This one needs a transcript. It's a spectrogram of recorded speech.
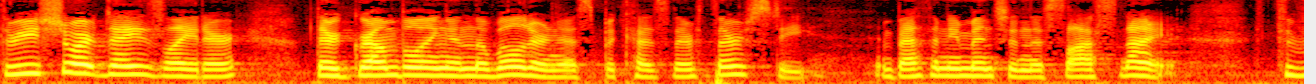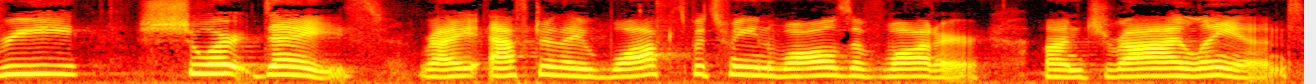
three short days later, they're grumbling in the wilderness because they're thirsty. And Bethany mentioned this last night. Three short days, right, after they walked between walls of water on dry land,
